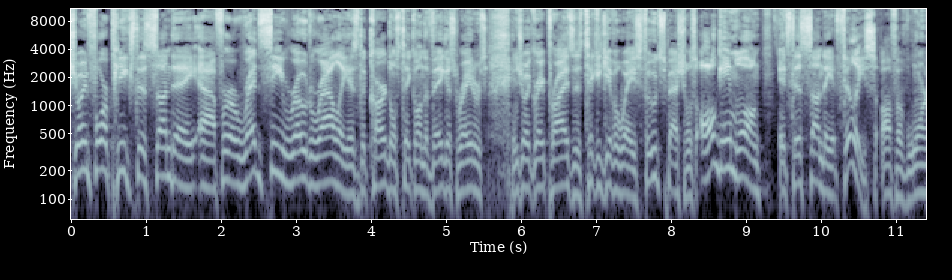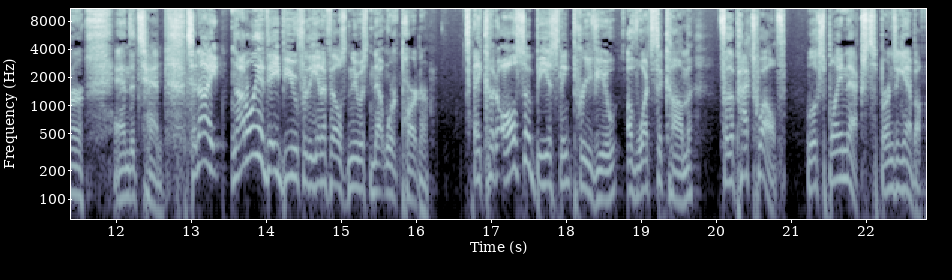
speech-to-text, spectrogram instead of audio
Join Four Peaks this Sunday uh, for a Red Sea Road rally as the Cardinals take on the Vegas Raiders. Enjoy great prizes, ticket giveaways, food specials all game long. It's this Sunday at Phillies off of Warner and the 10. Tonight, not only a debut for the NFL's newest network partner, it could also be a sneak preview of what's to come for the Pac 12. We'll explain next. Burns and Gambo.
